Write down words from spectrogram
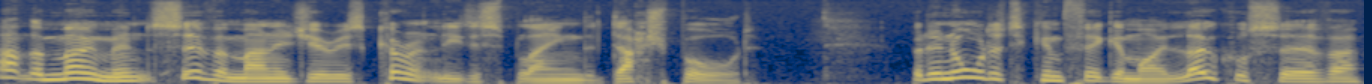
At the moment Server Manager is currently displaying the dashboard, but in order to configure my local server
